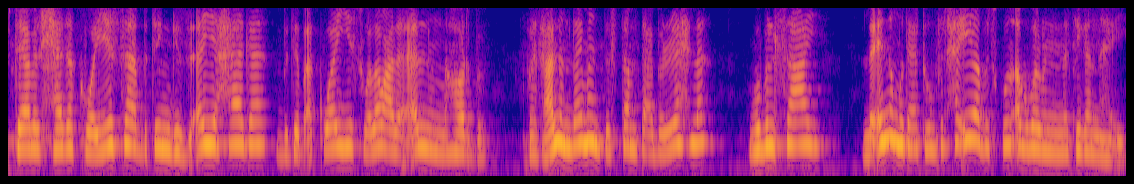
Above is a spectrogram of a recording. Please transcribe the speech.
بتعمل حاجة كويسة بتنجز أي حاجة بتبقى كويس ولو على الأقل النهاردة. فتعلم دايما تستمتع بالرحلة وبالسعي لأن متعتهم في الحقيقة بتكون أكبر من النتيجة النهائية.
